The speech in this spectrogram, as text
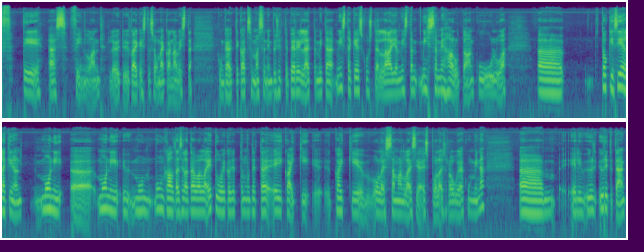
FTS Finland löytyy kaikista somekanavista. Kun käytte katsomassa, niin pysytte perillä, että mitä, mistä keskustellaan ja mistä, missä me halutaan kuulua. Toki sielläkin on moni, ö, moni mun, mun kaltaisella tavalla etuoikeutettu, mutta että ei kaikki, kaikki ole samanlaisia espoolaisrouvoja kuin minä. Ö, eli yritetään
